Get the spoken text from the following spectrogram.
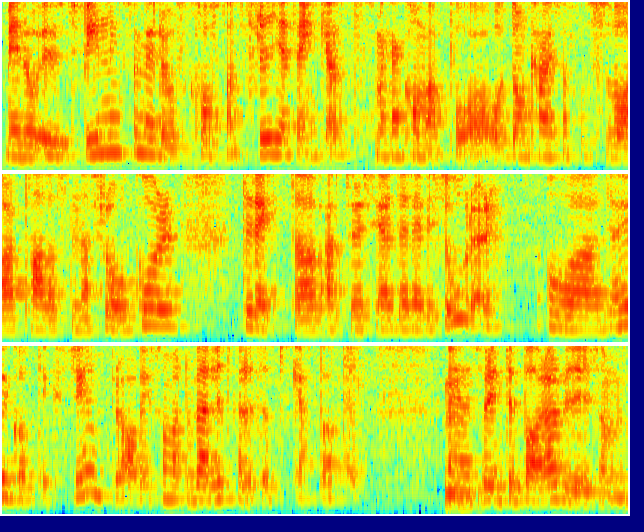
Med då utbildning som är då kostnadsfri helt enkelt. Man kan komma på och de kan liksom få svar på alla sina frågor direkt av auktoriserade revisorer. Och det har ju gått extremt bra, liksom varit väldigt, väldigt uppskattat. Eh, Så det inte bara blir liksom,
